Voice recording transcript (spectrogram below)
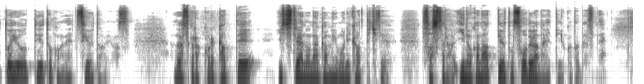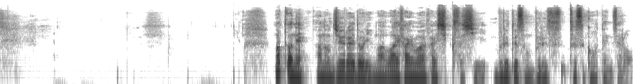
ート用っていうところがね、強いと思います。ですからこれ買って1テラのなんかメモリ買ってきて挿したらいいのかなっていうとそうではないということですね。あとはね、あの従来通り、まあ、Wi-Fi も Wi-Fi6 だし、Bluetooth も Bluetooth 5.0。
